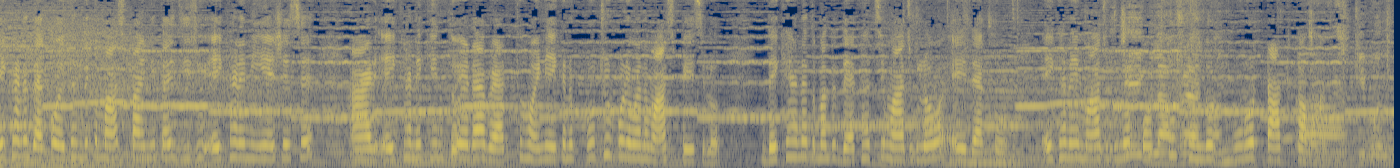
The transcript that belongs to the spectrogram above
এইখানে দেখো এখান থেকে মাছ পাইনি তাই জিজু এইখানে নিয়ে এসেছে। আর এইখানে কিন্তু এরা ব্যর্থ হয়নি এখানে প্রচুর পরিমাণে মাছ পেয়েছিল। দেখে এখানে তোমাদের দেখাচ্ছি মাছগুলো এই দেখো। এইখানে এই মাছগুলো কত সুন্দর পুরো টাটকা মাছ। কি বলব?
